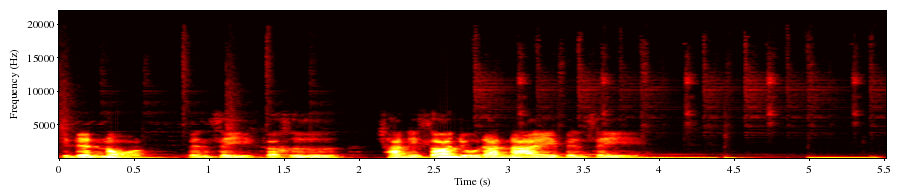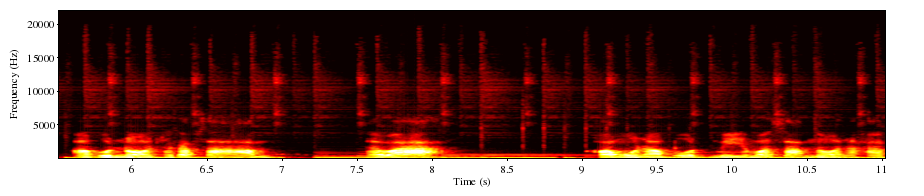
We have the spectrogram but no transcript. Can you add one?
hidden node เป็น 4 ก็คือชั้นที่ซ่อนอยู่ด้านในเป็น 4 output node เท่ากับ 3 แปลว่าข้อมูล output มีทั้งหมด 3 โหนดนะครับ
